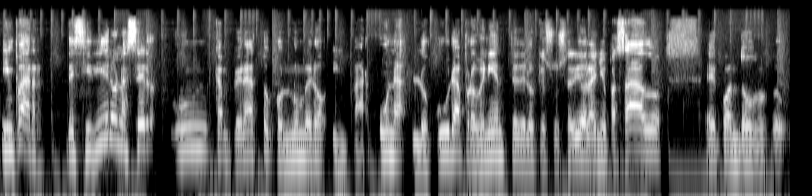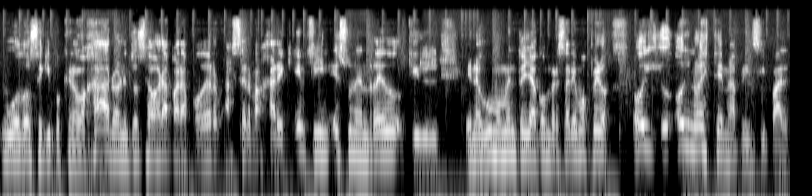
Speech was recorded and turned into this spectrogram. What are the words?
impar. Decidieron hacer un campeonato con número impar. Una locura proveniente de lo que sucedió el año pasado, eh, cuando hubo dos equipos que no bajaron, entonces ahora para poder hacer bajar, en fin, es un enredo que en algún momento ya conversaremos, pero hoy, hoy no es tema principal.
